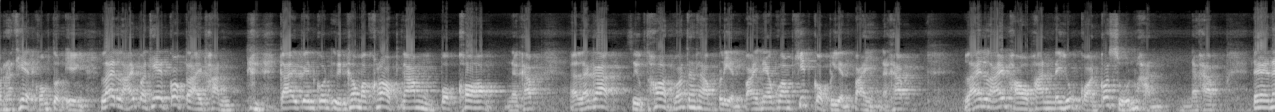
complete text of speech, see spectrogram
ประเทศของตนเอง หลายหลายประเทศก็กลายพันธุ์กลายเป็นคนอื่นเข้ามาครอบงำปกครองนะครับ แล้วก็สืบทอดวัฒนธรรมเปลี่ยนไปแนวความคิดก็เปลี่ยนไปนะครับ หลายหลายเผ่าพันธุ์ในยุคก่อนก็สูญพันธุ์นะครับ แต่ใน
